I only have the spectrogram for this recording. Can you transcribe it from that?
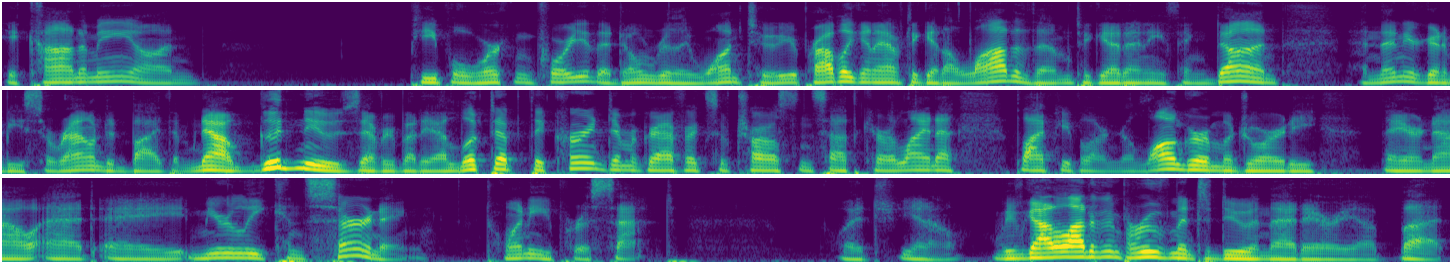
economy on people working for you that don't really want to. You're probably going to have to get a lot of them to get anything done, and then you're going to be surrounded by them. Now, good news, everybody. I looked up the current demographics of Charleston, South Carolina. Black people are no longer a majority. They are now at a merely concerning 20%, which, you know, we've got a lot of improvement to do in that area, but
